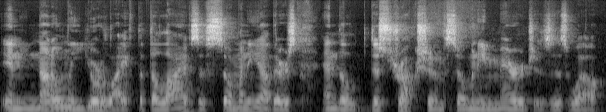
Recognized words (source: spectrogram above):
in not only your life, but the lives of so many others, and the destruction of so many marriages as well.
